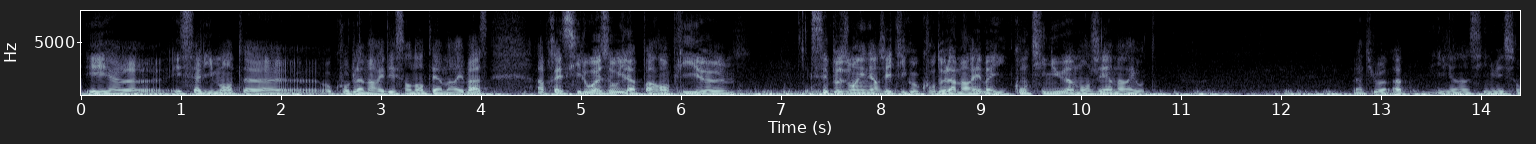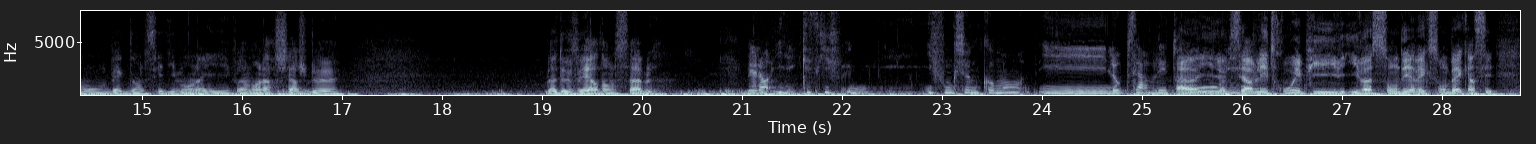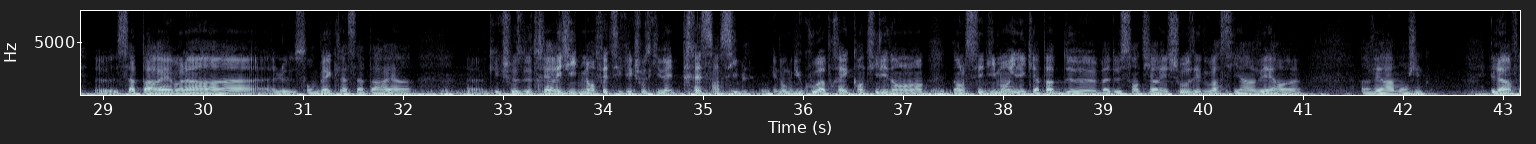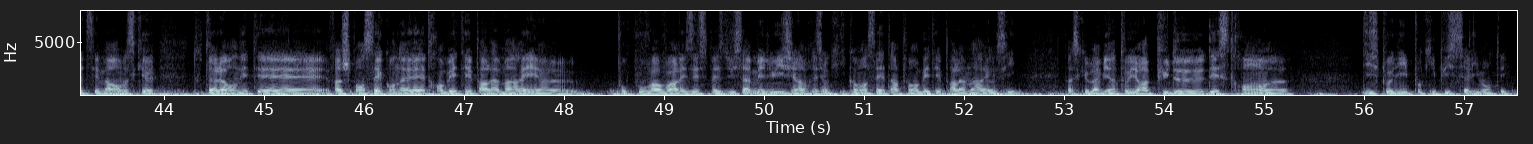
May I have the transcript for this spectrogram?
et, euh, s'alimentent euh, au cours de la marée descendante et à marée basse. Après, si l'oiseau il n'a pas rempli euh, ses besoins énergétiques au cours de la marée, bah, il continue à manger à marée haute. Là, tu vois, hop, il vient d'insinuer son bec dans le sédiment. Là, il est vraiment à la recherche de, bah, de verre dans le sable. Mais alors, qu'est-ce qu'il il fonctionne comment? Il observe les trous ah, Il observe les trous et puis il, va sonder avec son bec. Hein, euh, ça paraît, voilà, son bec, là, ça paraît euh, quelque chose de très rigide, mais en fait, c'est quelque chose qui va être très sensible. Et donc, du coup, après, quand il est dans, dans le sédiment, il est capable de, bah, de, sentir les choses et de voir s'il y a un verre, euh, un verre à manger. Quoi. Et là, en fait, c'est marrant parce que tout à l'heure, on était. Enfin, je pensais qu'on allait être embêté par la marée pour pouvoir voir les espèces du sable. Mais lui, j'ai l'impression qu'il commence à être un peu embêté par la marée aussi, parce que bah, bientôt, il y aura plus d'estrans euh, disponibles pour qu'il puisse s'alimenter.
